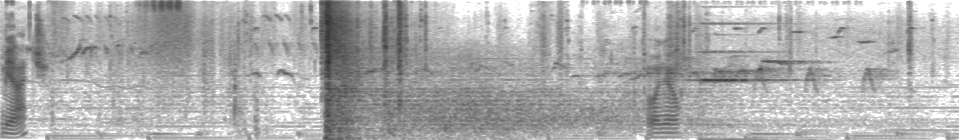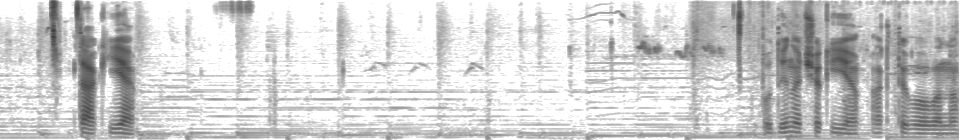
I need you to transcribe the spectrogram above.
М'яч? Поняв. Так, є. Будиночок є, активовано.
